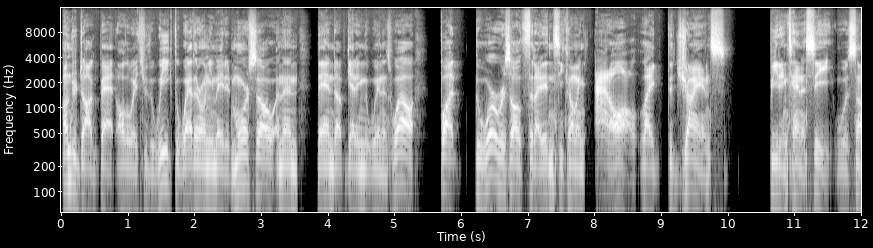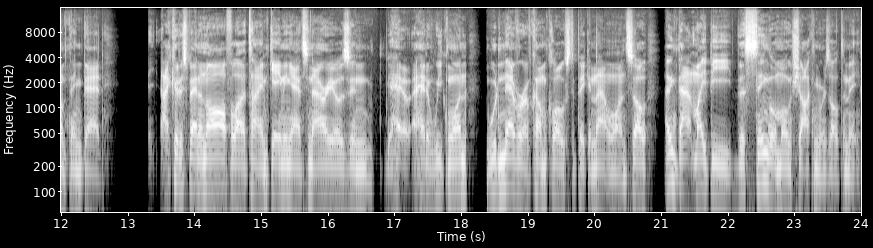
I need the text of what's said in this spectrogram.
underdog bet all the way through the week. The weather only made it more so, and then they end up getting the win as well. But there were results that I didn't see coming at all. Like the Giants beating Tennessee was something that I could have spent an awful lot of time gaming out scenarios in ahead of week one. Would never have come close to picking that one. So I think that might be the single most shocking result to me.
